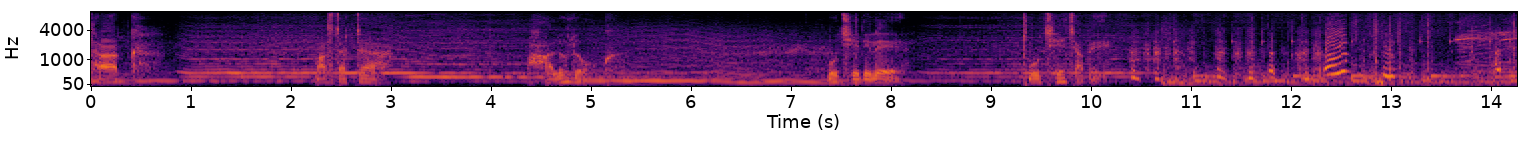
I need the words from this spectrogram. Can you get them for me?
থাক মাস্টারটা ভালো লোক। বুঝিয়ে দিলে বুঝে যাবে। কি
